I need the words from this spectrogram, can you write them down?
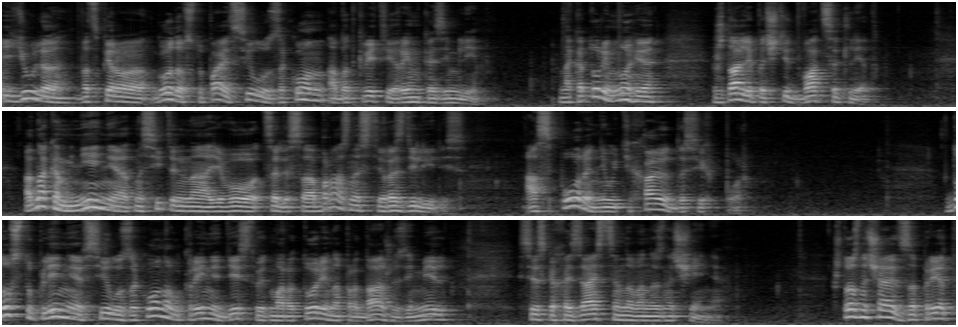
июля 2021 года вступает в силу закон об открытии рынка земли, на который многие ждали почти 20 лет. Однако мнения относительно его целесообразности разделились, а споры не утихают до сих пор. До вступления в силу закона в Украине действует мораторий на продажу земель сельскохозяйственного назначения, что означает запрет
